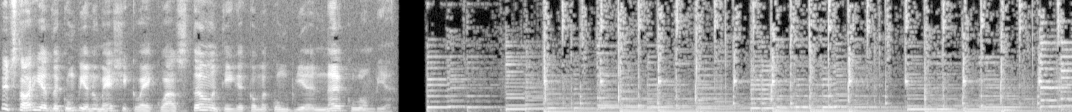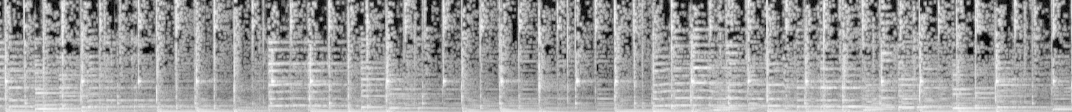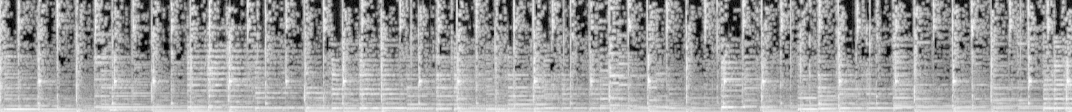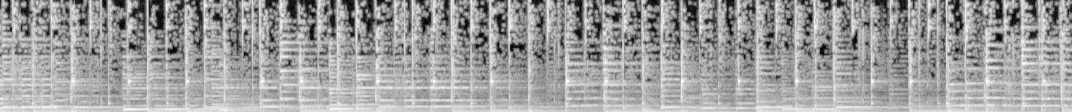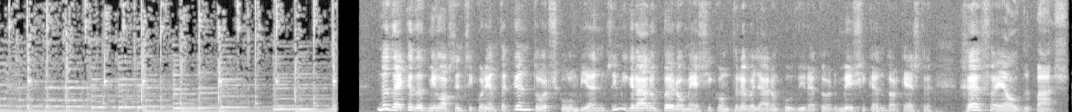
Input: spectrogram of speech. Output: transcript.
A história da cúmbia no México é quase tão antiga como a cúmbia na Colômbia. Década de 1940, cantores colombianos emigraram para o México, onde trabalharam com o diretor mexicano da orquestra, Rafael de Paz.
